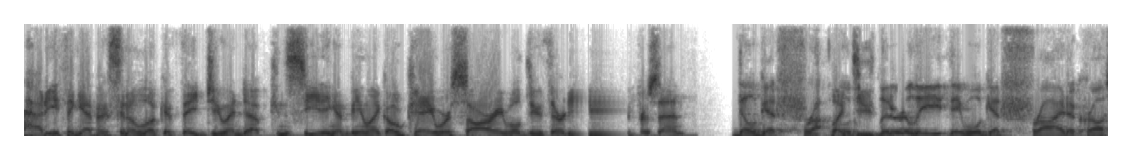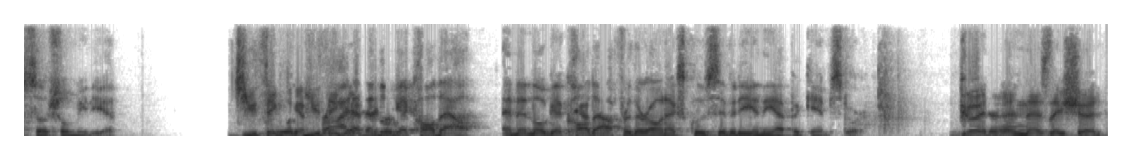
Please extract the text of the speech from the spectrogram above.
How do you think Epic's going to look if they do end up conceding and being like, okay, we're sorry, we'll do 30%? They'll get fried. Like, you- literally, they will get fried across social media. Do you think They'll get you think fried, and then Epic, they'll get called out, and then they'll get called out for their own exclusivity in the Epic Game Store. good and as they should?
